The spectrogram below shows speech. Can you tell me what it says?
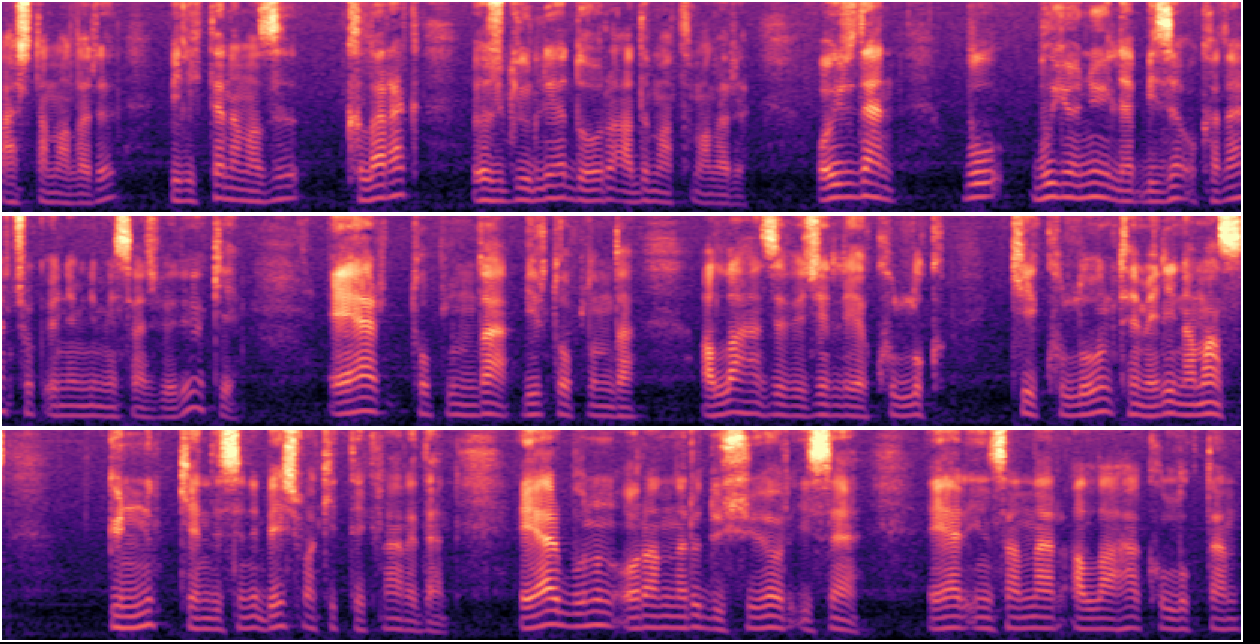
başlamaları, birlikte namazı kılarak özgürlüğe doğru adım atmaları. O yüzden bu bu yönüyle bize o kadar çok önemli mesaj veriyor ki eğer toplumda bir toplumda Allah Azze ve Celle'ye kulluk ki kulluğun temeli namaz günlük kendisini beş vakit tekrar eden eğer bunun oranları düşüyor ise eğer insanlar Allah'a kulluktan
